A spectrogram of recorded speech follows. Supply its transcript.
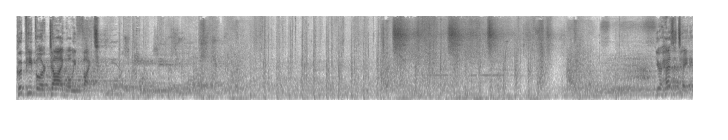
Good people are dying while we fight. You're hesitating.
